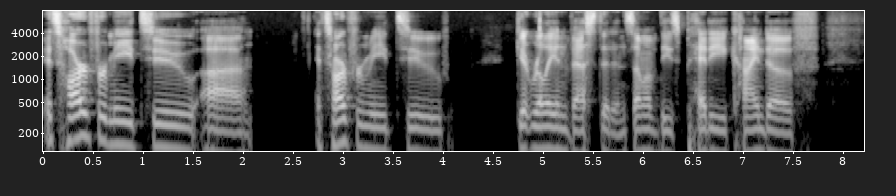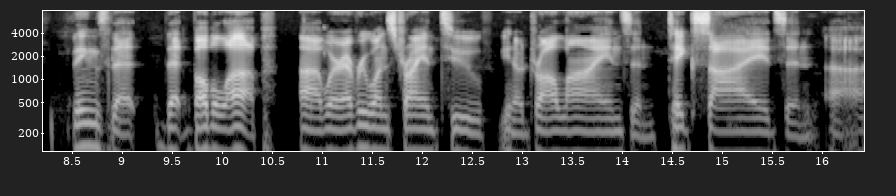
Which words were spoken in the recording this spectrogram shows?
it's hard for me to uh it's hard for me to get really invested in some of these petty kind of things that that bubble up uh, where everyone's trying to you know draw lines and take sides and uh,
